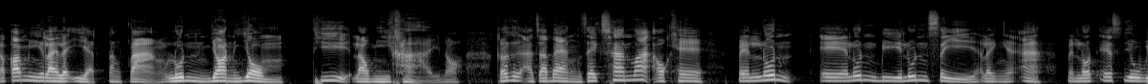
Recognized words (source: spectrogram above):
แล้วก็มีรายละเอียดต่างๆ รุ่นยอดนิยมที่เรามีขายเนาะก็คืออาจจะแบ่งเซกชันว่าโอเค เป็นรุ่น A รุ่น B รุ่น C อะไรเงี้ยอะเป็นรถ SUV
